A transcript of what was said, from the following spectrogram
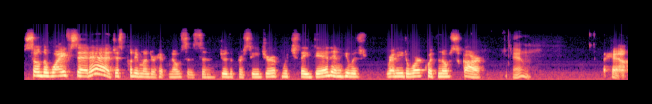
So the wife said, "Eh, just put him under hypnosis and do the procedure," which they did, and he was ready to work with no scar. Yeah. Yeah,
